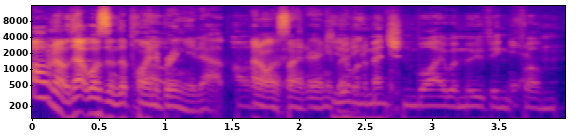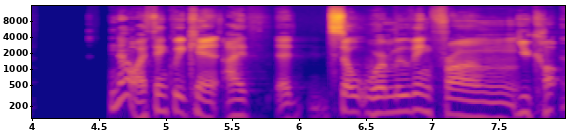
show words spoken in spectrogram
Oh no, that wasn't the point of Oh. bringing it up. oh, I don't want to slander You anybody. don't want to mention why we're moving Yeah. from. No, I think we can. I uh, so we're moving from. You can't.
